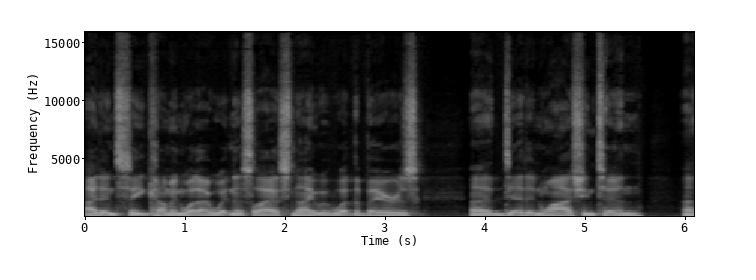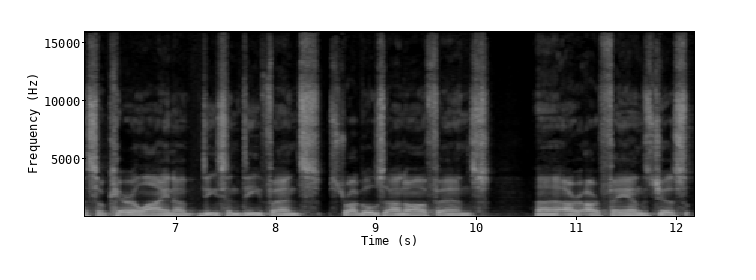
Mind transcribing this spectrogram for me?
I didn't see coming what I witnessed last night with what the Bears uh, did in Washington. Uh, so Carolina, decent defense, struggles on offense. Uh, are, are fans just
